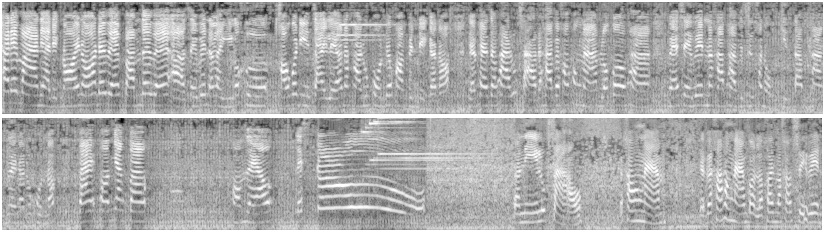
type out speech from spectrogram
ถ้าได้มาเนี่ยเด็กน้อยเนาะได้แวะปั๊มได้แวะเซเว่นอะไรอย่างงี้ก็คือเขาก็ดีใจแล้วนะคะ ทุกคนด้วยความเป็นเด็กอะเนาะเดี๋ยวแพรจะพาลูกสาวนะคะ ไปเข้าห้องน้ำแล้วก็พาแวะเซเว่นนะคะ พาไปซื้อขนมกินตามทางด้วยนะทุกคนเนาะไปพร้อมยังเปล่าพร้อมแล้ว let's go อนนี้ลูกสาวไปเข้าห้องน้ำเดี๋ยวไปเข้าห้องน้ำก่อนแล้วค่อยมาเข้าเซเว่น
